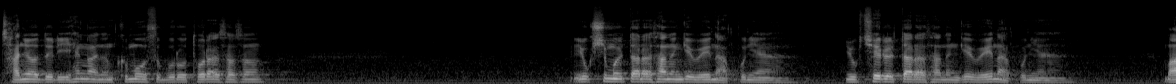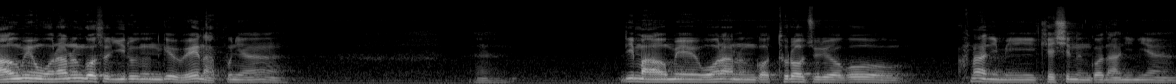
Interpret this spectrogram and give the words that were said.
자녀들이 행하는 그 모습으로 돌아서서 욕심을 따라 사는 게 왜 나쁘냐? 육체를 따라 사는 게 왜 나쁘냐? 마음에 원하는 것을 이루는 게 왜 나쁘냐? 예. 네 마음에 원하는 것 들어주려고 하나님이 계시는 것 아니냐?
